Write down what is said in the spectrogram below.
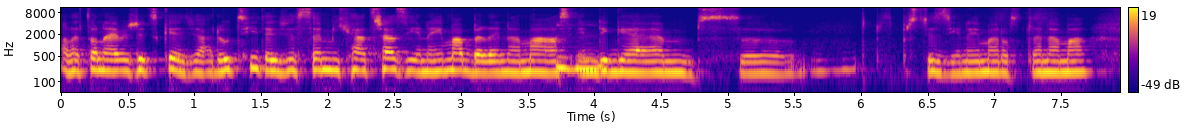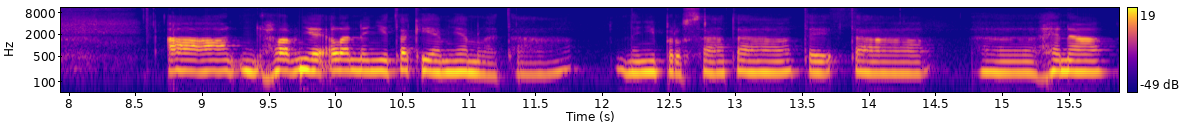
ale to ne vždycky je žádoucí, takže se míchá třeba s jinýma bylinama, mm-hmm. s mhm. indigem, s, prostě s jinýma rostlinama. A hlavně ale není tak jemně mletá, není prosátá, ty, ta uh, hena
